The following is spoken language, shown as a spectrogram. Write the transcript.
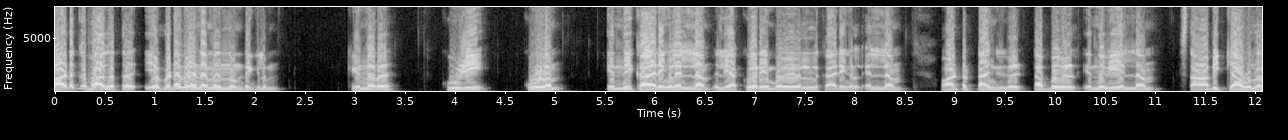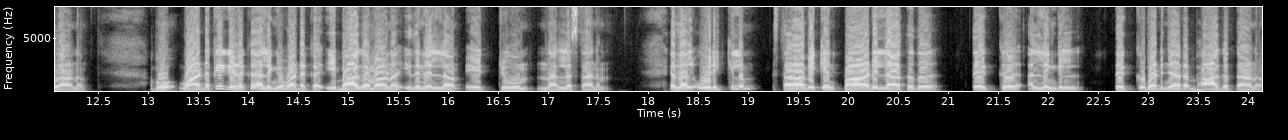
വടക്ക് ഭാഗത്ത് എവിടെ വേണമെന്നുണ്ടെങ്കിലും കിണർ കുഴി കുളം എന്നീ കാര്യങ്ങളെല്ലാം അല്ലെങ്കിൽ അക്വേറിയം പോലെയുള്ള കാര്യങ്ങൾ എല്ലാം വാട്ടർ ടാങ്കുകൾ ടബുകൾ എന്നിവയെല്ലാം സ്ഥാപിക്കാവുന്നതാണ്. അപ്പോൾ വടക്ക് കിഴക്ക് അല്ലെങ്കിൽ വടക്ക് ഈ ഭാഗമാണ് ഇതിനെല്ലാം ഏറ്റവും നല്ല സ്ഥാനം. എന്നാൽ ഒരിക്കലും സ്ഥാപിക്കാൻ പാടില്ലാത്തത് തെക്ക് അല്ലെങ്കിൽ തെക്ക് പടിഞ്ഞാറ് ഭാഗത്താണ്.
